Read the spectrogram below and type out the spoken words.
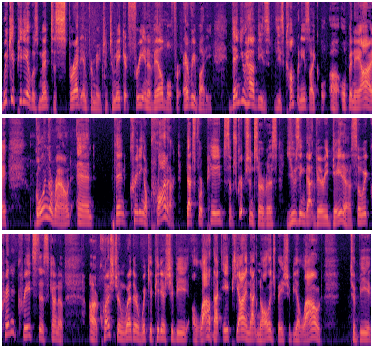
Wikipedia was meant to spread information to make it free and available for everybody. Then you have these these companies like uh, OpenAI going around and then creating a product that's for paid subscription service using that very data. So it kind of creates this kind of uh, question whether Wikipedia should be allowed, that API and that knowledge base should be allowed to be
